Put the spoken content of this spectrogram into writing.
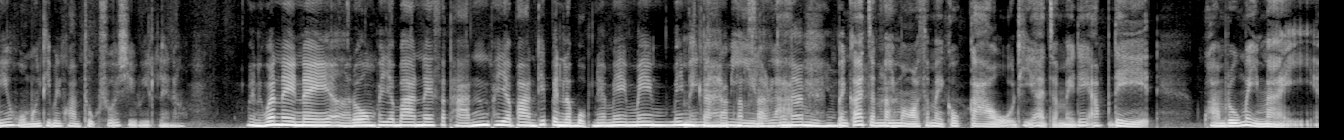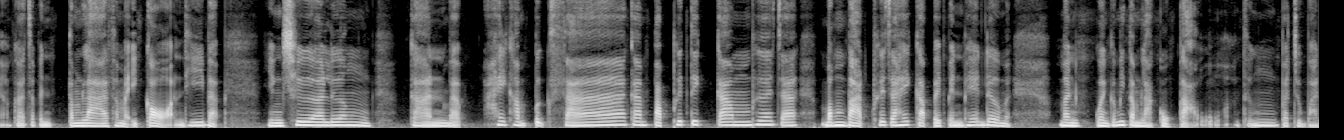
นี่โหบางทีเป็นความทุกข์ชั่วชีวิตเลยเนาะ หมายถึงว่าในในโรงพยาบาลในสถานพยาบาลที่เป็นระบบเนี่ยไม่ไม่ไม่มีการรับรักษาไม่น่ามีมันก็จะมีหมอสมัยเก่าๆที่อาจจะไม่ได้อัปเดต ความรู้ใหม่ ๆ ก็จะเป็นตำราสมัยก่อนที่แบบยังเชื่อเรื่องการแบบให้คำปรึกษาการปรับพฤติกรรม เพื่อจะบำบัดเพื่อจะให้กลับไปเป็นเพศเดิม มันมันก็มีตำราเก่าๆซึ่งปัจจุบัน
